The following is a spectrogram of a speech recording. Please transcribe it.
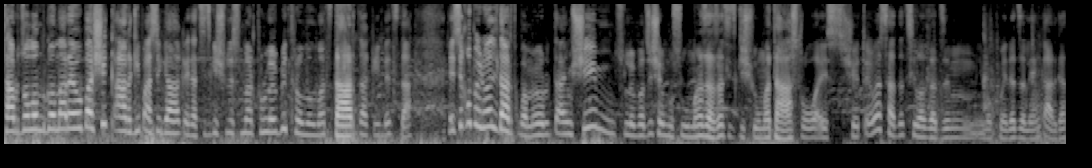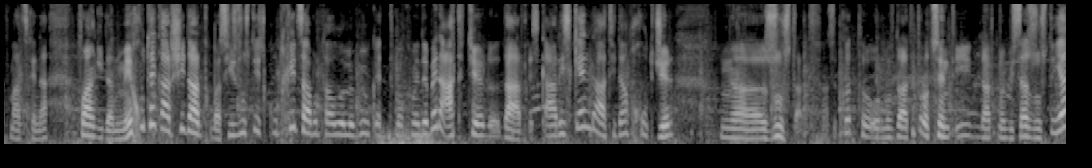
საბრძოლო მდგომარეობაში. კარგი პასი გააკეთა ციცგიშვილის მართულებით რომელმაც დაარტყა კიდეც და ეს იყო პირველი დარტყმა მეორე ტაიმში. სულებაძე შემოსულმა ზაზა ციცგიშვილმა დაასრულა ეს შეტევა სადაც სილაკაძემ იმოქმედა ძალიან კარგად მარცხენა ფლანგიდან. მეხუთე კარში დარტყმა. სიზუსტის კუთხით საბურთალოები ნაკრები უკეთ მოქმედებენ 10 ჯერ დაარტყის კარისკენ და 10-დან 5 ჯერ ზუსტად. ასე ვთქვათ 50% დარტყმებისა ზუსტია.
